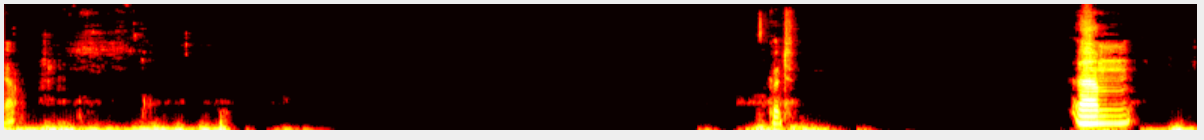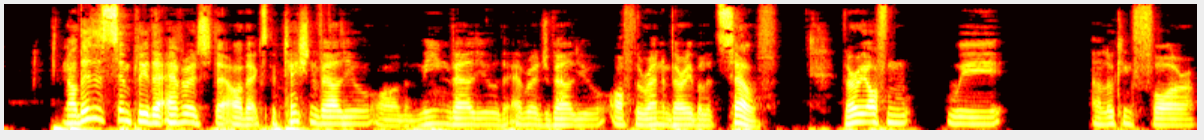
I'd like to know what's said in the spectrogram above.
Yeah. Good. Um, now this is simply the average or the expectation value or the mean value, the average value of the random variable itself. Very often we are looking for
